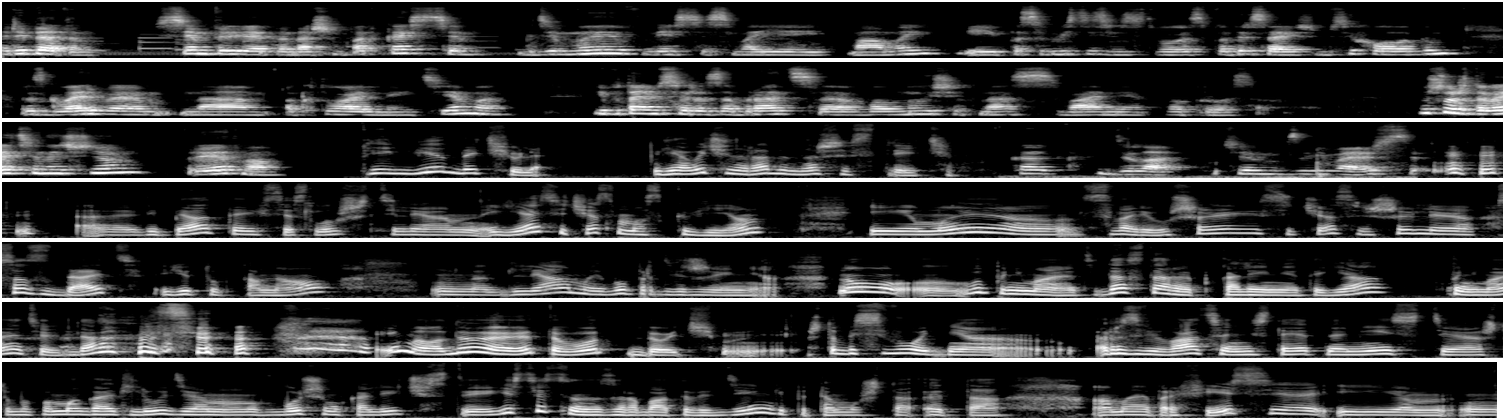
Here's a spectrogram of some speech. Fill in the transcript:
Ребята, всем привет на нашем подкасте, где мы вместе с моей мамой и по совместительству с потрясающим психологом разговариваем на актуальные темы и пытаемся разобраться в волнующих нас с вами вопросах. Ну что ж, давайте начнем. Привет, мам. Привет, дочуля. Я очень рада нашей встрече. Как дела? Чем занимаешься? Э, ребята и все слушатели, я сейчас в Москве, и мы с Варюшей сейчас решили создать YouTube-канал для моего продвижения. Ну, вы понимаете, да, старое поколение это я, Понимаете, да? И молодое – это вот дочь. Чтобы сегодня развиваться, не стоять на месте, чтобы помогать людям в большем количестве, естественно, зарабатывать деньги, потому что это а, моя профессия, и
